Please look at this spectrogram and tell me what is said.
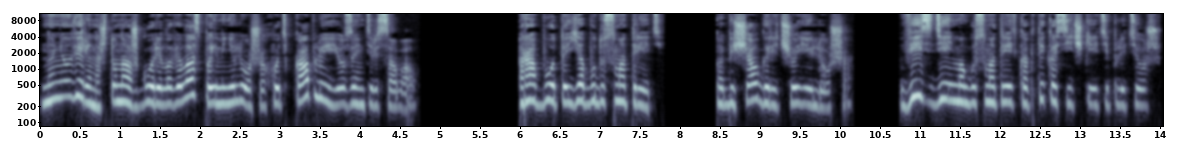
Но не уверена, что наш горе-ловелас по имени Леша хоть каплю ее заинтересовал. «Работай, я буду смотреть», — пообещал горячо ей Леша. Весь день могу смотреть, как ты косички эти плетешь.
